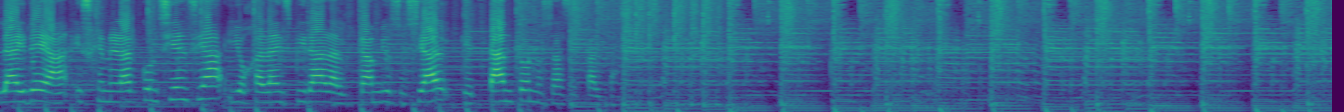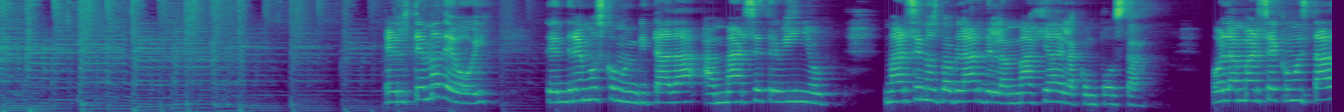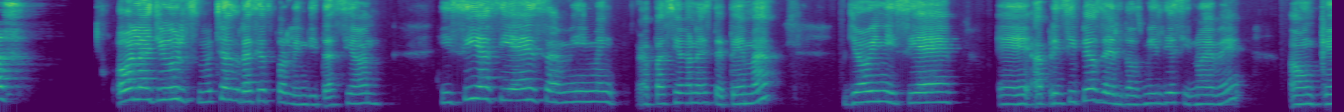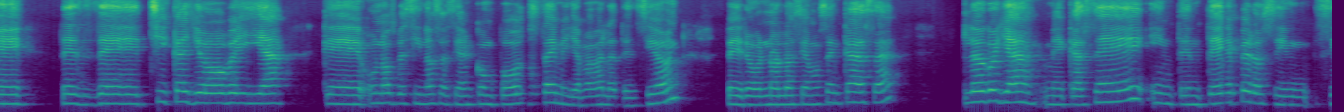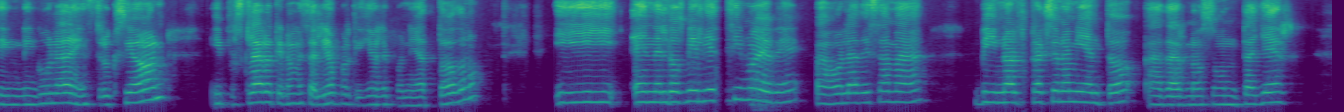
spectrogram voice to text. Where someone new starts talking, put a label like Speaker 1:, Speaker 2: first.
Speaker 1: La idea es generar conciencia y ojalá inspirar al cambio social que tanto nos hace falta. El tema de hoy tendremos como invitada a Marce Treviño, Marce nos va a hablar de la magia de la composta. Hola Marce, ¿cómo estás?
Speaker 2: Hola Jules, muchas gracias por la invitación. Y sí, así es, a mí me apasiona este tema. Yo inicié eh, a principios del 2019, aunque desde chica yo veía que unos vecinos hacían composta y me llamaba la atención, pero no lo hacíamos en casa. Luego ya me casé, intenté, pero sin, sin ninguna instrucción. Y pues claro que no me salió porque yo le ponía todo. Y en el 2019, Paola de Samá vino al fraccionamiento a darnos un taller.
